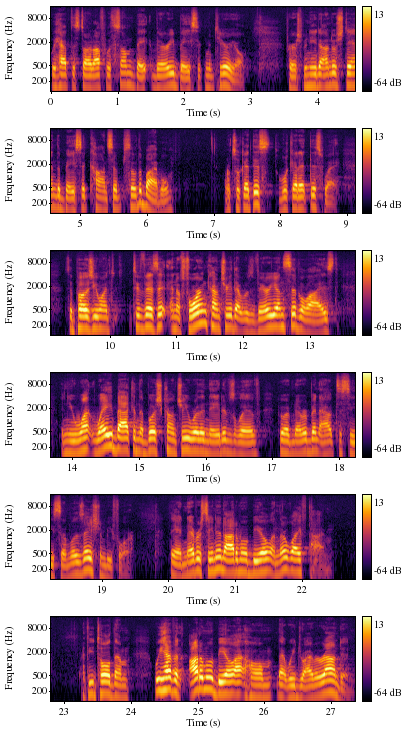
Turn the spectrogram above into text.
we have to start off with some ba- very basic material. First, we need to understand the basic concepts of the Bible. Let's look at this look at it this way. Suppose you went to visit in a foreign country that was very uncivilized and you went way back in the bush country where the natives live who have never been out to see civilization before. They had never seen an automobile in their lifetime. If you told them, "We have an automobile at home that we drive around in."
